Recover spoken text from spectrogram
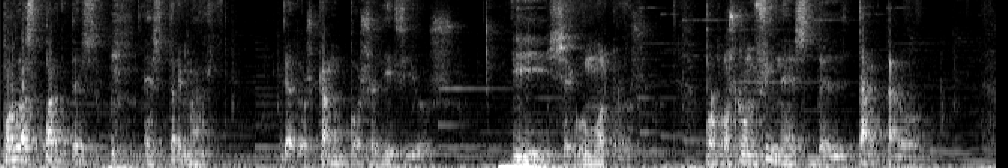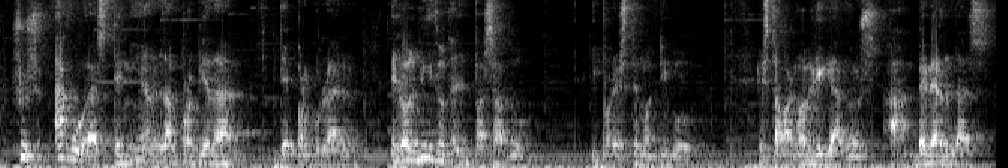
por las partes extremas de los campos edicios y, según otros, por los confines del Tártaro. Sus aguas tenían la propiedad de procurar el olvido del pasado y por este motivo estaban obligados a beberlas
